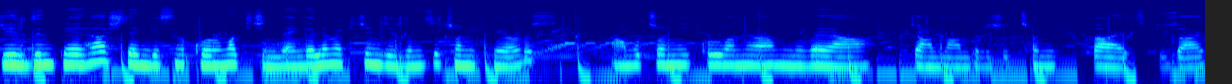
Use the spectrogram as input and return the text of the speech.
Cildin pH dengesini korumak için, dengelemek için cildimizi tonikliyoruz. Ben bu toniği kullanıyorum. Nivea canlandırıcı tonik gayet güzel.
